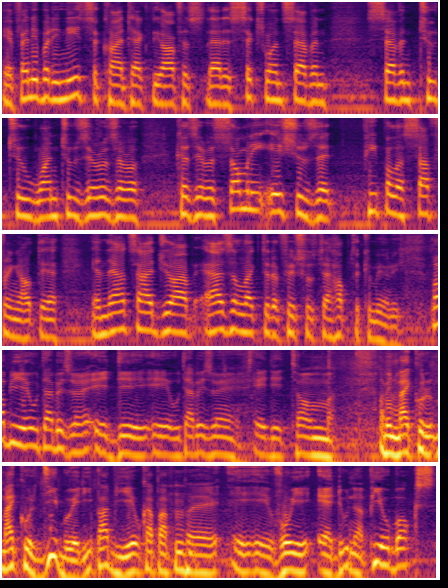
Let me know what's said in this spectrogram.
if anybody needs to contact the office, that is 617 722 1200, because there are so many issues that people are suffering out there. And that's our job as elected officials to help the community. Pas oublier où tu as besoin d'aider et eh, où tu as besoin Tom, I mean Michael, Michael D. Brady, pas oublier, eh, ou capable euh, et, et voyer aide dans P.O. Box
